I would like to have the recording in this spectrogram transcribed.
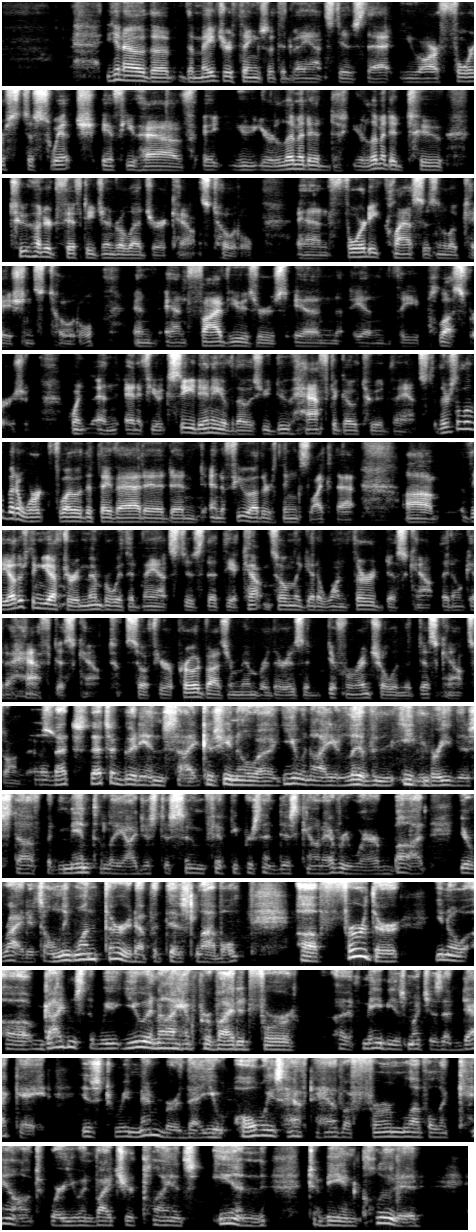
You know the the major things with advanced is that you are forced to switch if you have eh, you you're limited you're limited to 250 general ledger accounts total and 40 classes and locations total and and five users in in the plus version when and and if you exceed any of those you do have to go to advanced there's a little bit of workflow that they've added and and a few other things like that um, the other thing you have to remember with advanced is that the accountants only get a one third discount. They don't get a half discount. So if you're a pro advisor member, there is a differential in the discounts on this. Well, that's that's a good insight because you know uh, you and I live and eat and breathe this stuff, but mentally I just assume 50% discount everywhere. But you're right; it's only one third up at this level. Uh, further, you know, uh, guidance that we you and I have provided for uh, maybe as much as a decade is to remember that you always have to have a firm level account where you invite your clients in to be included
